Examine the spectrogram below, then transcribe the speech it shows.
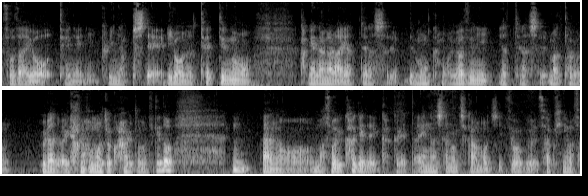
素材を丁寧にクリーンアップして色を塗ってっていうのをかけながらやってらっしゃる。で、文句も言わずにやってらっしゃる。まあ多分裏ではいろいろ思うところあると思うんですけど、あの、まあ、そういう影で隠れた縁の下の力持ち、すごく作品を支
